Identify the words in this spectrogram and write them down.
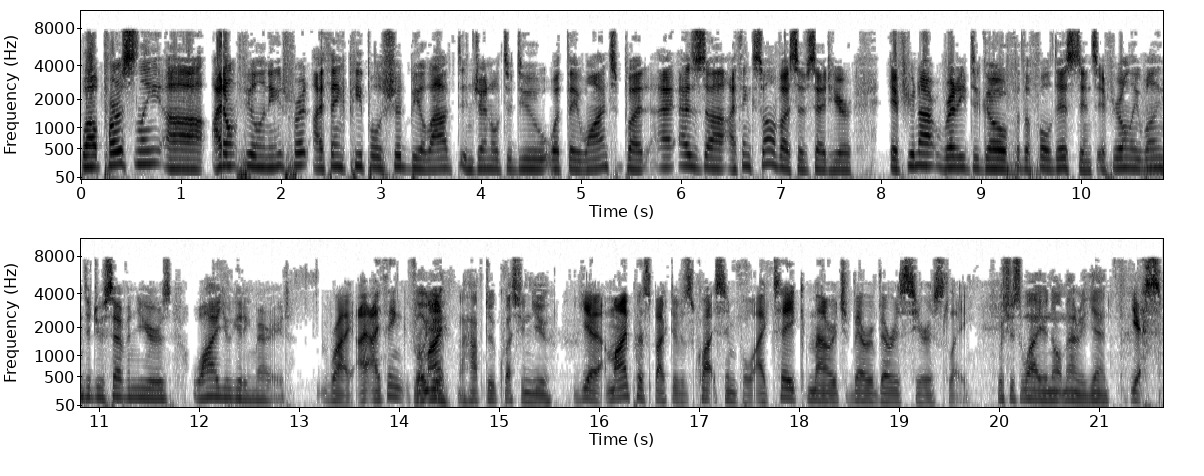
Well, personally, uh, I don't feel a need for it. I think people should be allowed, in general, to do what they want. But as uh, I think some of us have said here, if you're not ready to go for the full distance, if you're only willing to do seven years, why are you getting married? Right. I, I think Well, from my you, I have to question you, yeah, my perspective is quite simple. I take marriage very very seriously. which is why you're not married yet. Yes.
